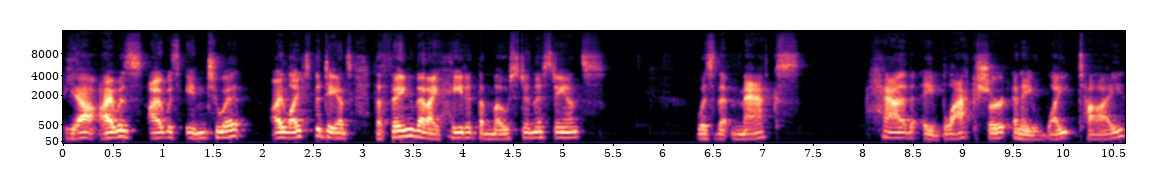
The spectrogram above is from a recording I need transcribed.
yeah, I was I was into it. I liked the dance. The thing that I hated the most in this dance was that Max had a black shirt and a white tie,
